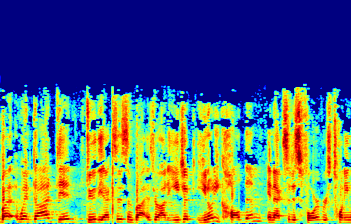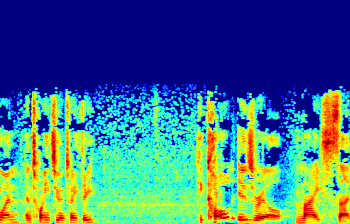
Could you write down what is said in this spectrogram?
but when God did do the Exodus and brought Israel out of Egypt, you know what he called them in Exodus 4, verse 21 and 22 and 23? He called Israel my son.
